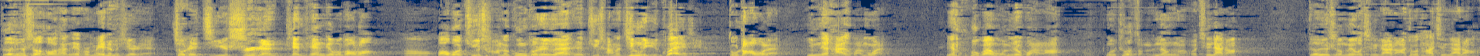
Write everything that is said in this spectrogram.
德云社后台那会儿没这么些人，就这几十人天天给我告状。哦包括剧场的工作人员、人剧场的经理、会计都找我来。你们那孩子管不管？你要不管，我们就管了啊。我说这怎么弄啊？我请家长。德云社没有请家长，就他请家长。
